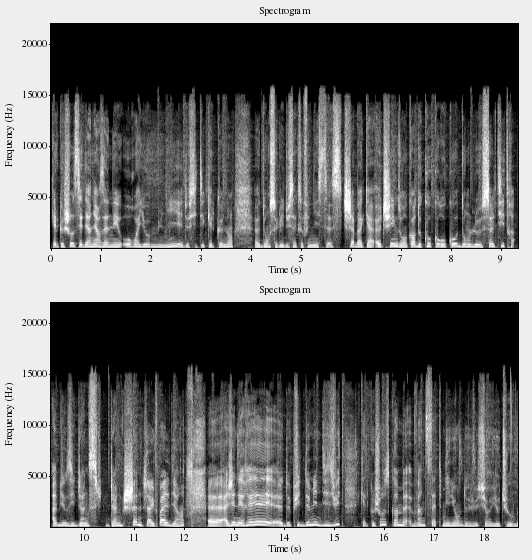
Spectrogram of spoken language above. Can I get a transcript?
quelque chose ces dernières années au Royaume-Uni et de citer quelques noms, euh, dont celui du saxophoniste Shabaka Hutchings ou encore de Kokoroko, dont le seul titre Abusey Junction, j'arrive pas à le dire, hein, euh, a généré euh, depuis 2018 quelque chose comme 27 millions de vues sur YouTube.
